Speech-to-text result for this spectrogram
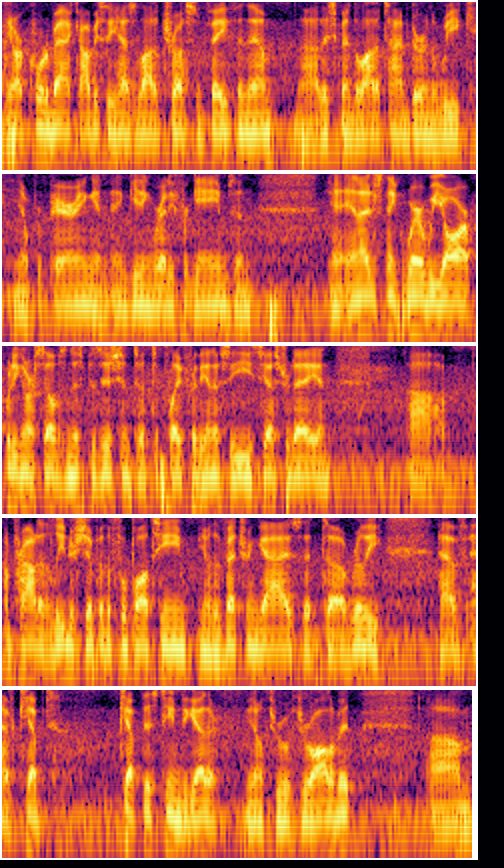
you know, our quarterback obviously has a lot of trust and faith in them. Uh, they spend a lot of time during the week, you know, preparing and, and getting ready for games and. And I just think where we are, putting ourselves in this position to, to play for the NFC East yesterday, and uh, proud of the leadership of the football team. You know, the veteran guys that uh, really have have kept kept this team together. You know, through through all of it. Um,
